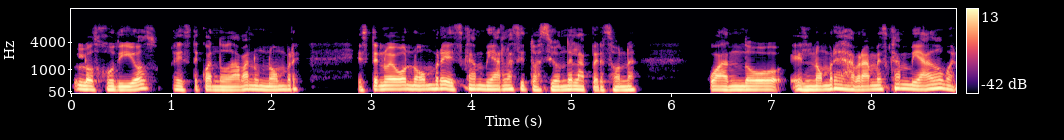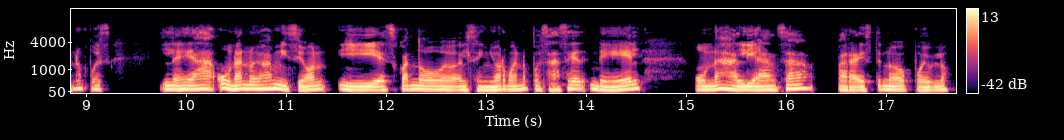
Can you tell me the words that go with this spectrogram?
los judíos, este, cuando daban un nombre. Este nuevo nombre es cambiar la situación de la persona. Cuando el nombre de Abraham es cambiado, bueno, pues le da una nueva misión y es cuando el Señor, bueno, pues hace de él una alianza para este nuevo pueblo.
